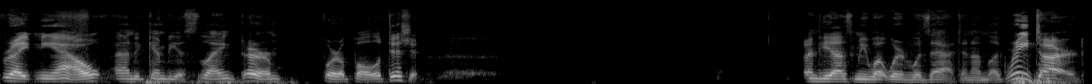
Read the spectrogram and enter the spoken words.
Right meow, and it can be a slang term for a politician. And he asked me what word was that, and I'm like, retard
